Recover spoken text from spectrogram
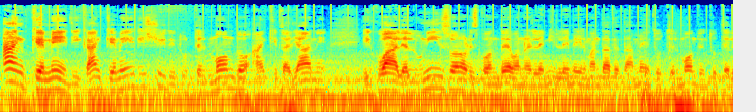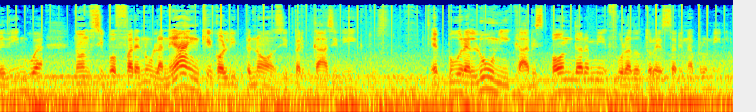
anche medica, anche medici di tutto il mondo, anche italiani, i quali all'unisono rispondevano nelle mille email mandate da me in tutto il mondo, in tutte le lingue, non si può fare nulla neanche con l'ipnosi per casi di ictus. Eppure l'unica a rispondermi fu la dottoressa Rina Brunini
